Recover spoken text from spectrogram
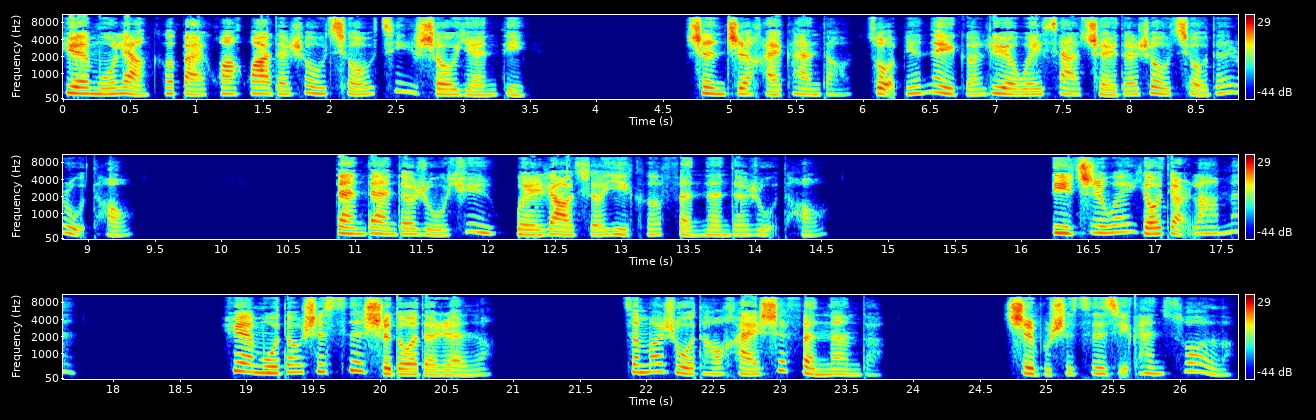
岳母两颗白花花的肉球尽收眼底。甚至还看到左边那个略微下垂的肉球的乳头，淡淡的乳晕围绕着一颗粉嫩的乳头。李志威有点纳闷：岳母都是四十多的人了，怎么乳头还是粉嫩的？是不是自己看错了？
